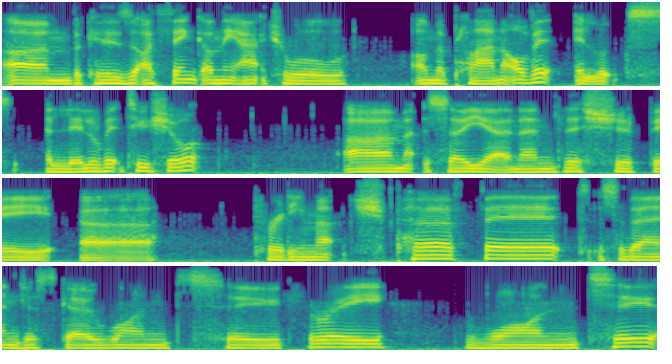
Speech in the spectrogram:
um, because I think on the actual on the plan of it, it looks a little bit too short. Um, so yeah, and then this should be uh, pretty much perfect. So then just go one, two, three, one, two,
